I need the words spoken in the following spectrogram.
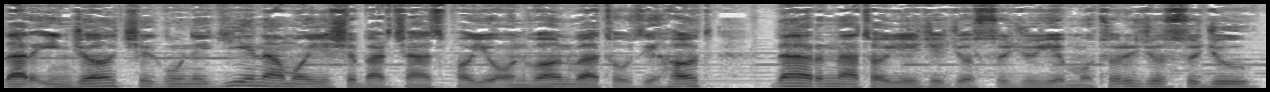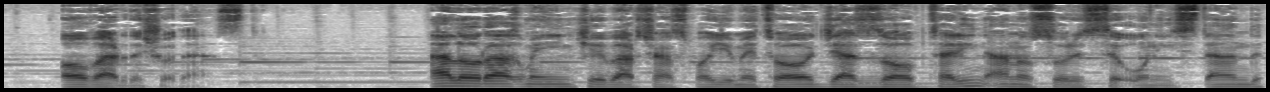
در اینجا چگونگی نمایش برچسب‌های عنوان و توضیحات در نتایج جستجوی موتور جستجو آورده شده است. علا رغم این که برچسب های متا جذابترین عناصر سئو نیستند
